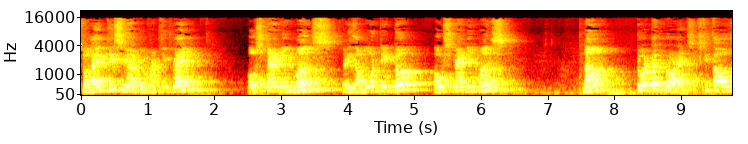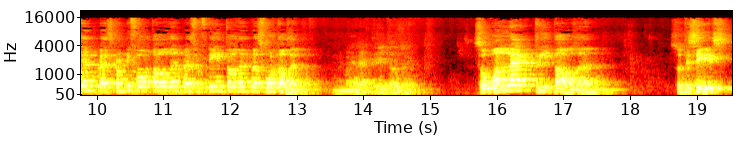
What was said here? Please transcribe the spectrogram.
so like this we have to multiply outstanding months that is amount into outstanding months. Now total product 60,000 plus 24,000 plus 15,000 plus 4,000. 1 lakh 3,000. So 1 lakh 3,000. So this is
